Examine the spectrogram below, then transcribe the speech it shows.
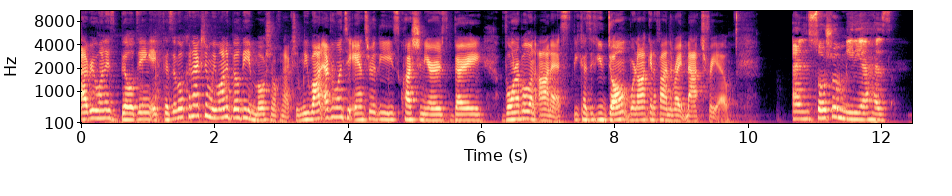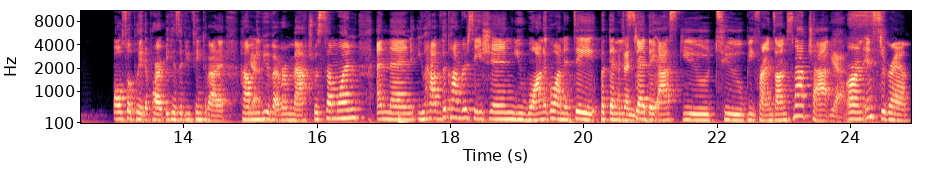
everyone is building a physical connection. We want to build the emotional connection. We want everyone to answer these questionnaires very vulnerable and honest because if you don't, we're not going to find the right match for you. And social media has also played a part because if you think about it, how many yeah. of you have ever matched with someone and then you have the conversation, you want to go on a date, but then instead then, they ask you to be friends on Snapchat yes. or on Instagram.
